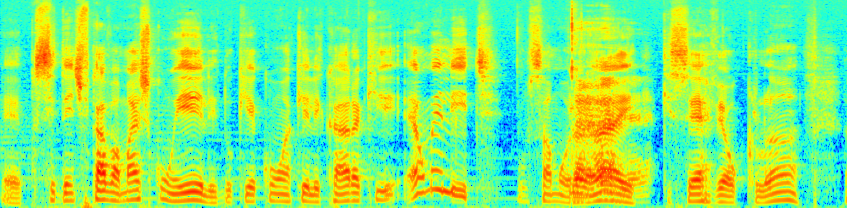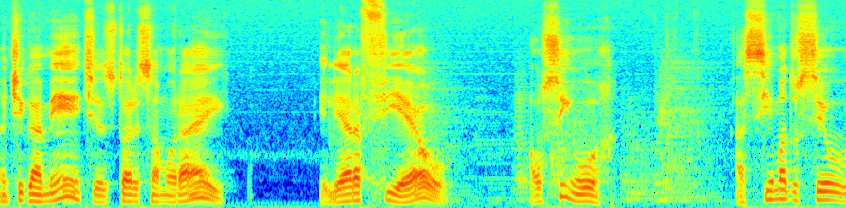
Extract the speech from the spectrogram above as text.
é, se identificava mais com ele do que com aquele cara que é uma elite, o samurai, é, é. que serve ao clã. Antigamente, as histórias de samurai, ele era fiel ao senhor, acima do seu.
